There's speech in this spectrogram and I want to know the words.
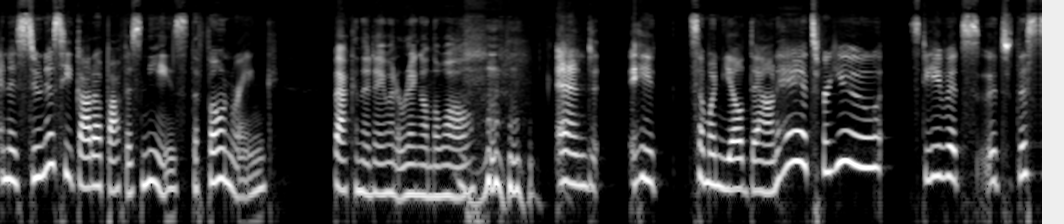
And as soon as he got up off his knees, the phone rang back in the day when it rang on the wall. and he someone yelled down, "Hey, it's for you." Steve, it's it's this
